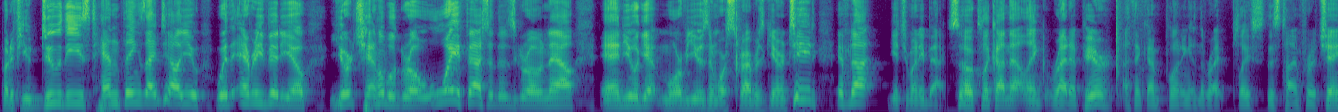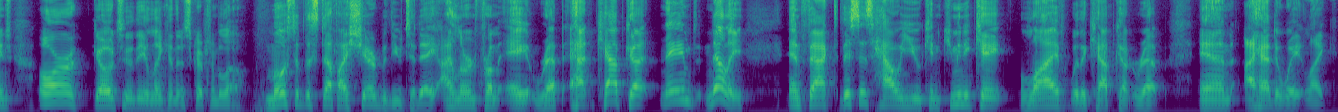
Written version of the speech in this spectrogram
But if you do these 10 things I tell you with every video, your channel will grow way faster than it's growing now, and you'll get more views and more subscribers guaranteed. If not, get your money back. So click on that link right up here. I think I'm pointing in the right place this time for a change, or go to the link in the description below. Most of the stuff I shared with you today, I learned from a rep at CapCut named Nellie. In fact, this is how you can communicate live with a CapCut rep. And I had to wait like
